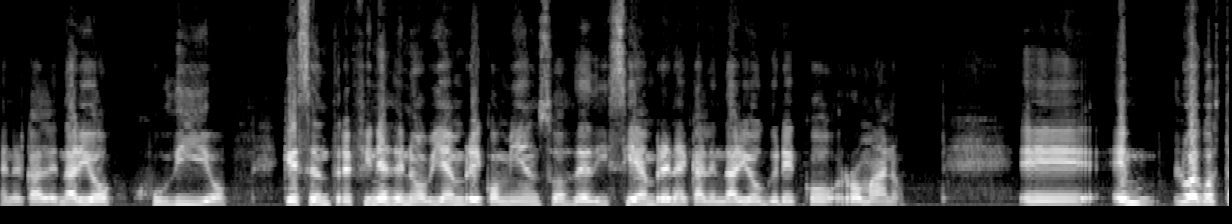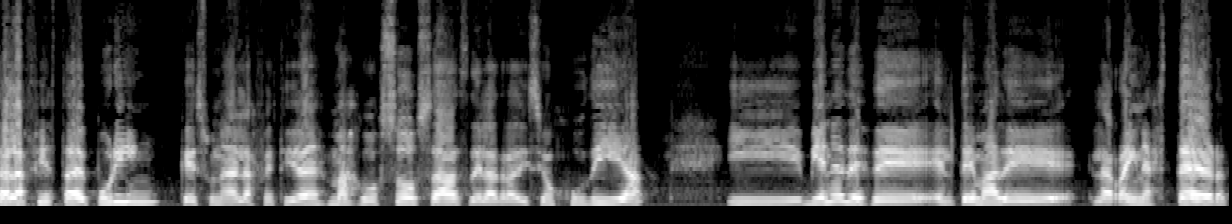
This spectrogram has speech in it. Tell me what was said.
en el calendario judío, que es entre fines de noviembre y comienzos de diciembre en el calendario greco-romano. Eh, luego está la fiesta de Purim, que es una de las festividades más gozosas de la tradición judía, y viene desde el tema de la reina Esther,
